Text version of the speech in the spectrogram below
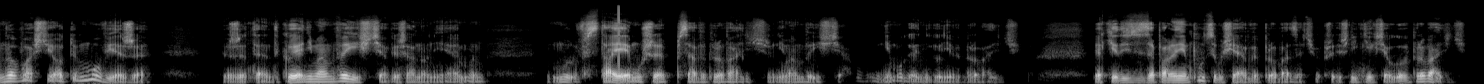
No właśnie o tym mówię, że, że ten, tylko ja nie mam wyjścia, wiesz, ano nie, ja mam, wstaję, muszę psa wyprowadzić, nie mam wyjścia, nie mogę go nie wyprowadzić. Ja kiedyś z zapaleniem płucy musiałem wyprowadzać, bo przecież nikt nie chciał go wyprowadzić.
